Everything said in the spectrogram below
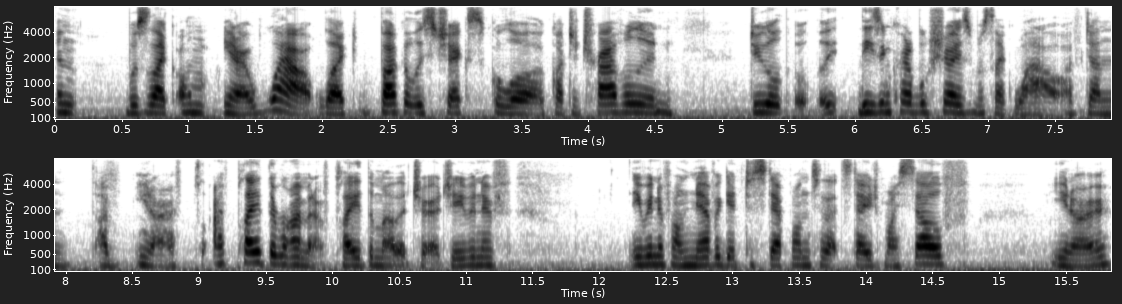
and was like, um, you know, wow, like bucket list checks galore. Got to travel and do all, these incredible shows. And was like, wow, I've done, I've you know, I've, I've played the Ryman, I've played the Mother Church, even if even if I'll never get to step onto that stage myself. You know,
